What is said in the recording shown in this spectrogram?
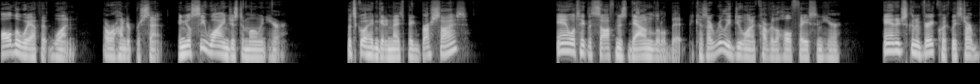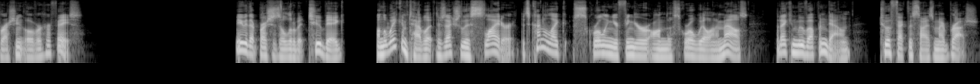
all the way up at 1, or 100%, and you'll see why in just a moment here. Let's go ahead and get a nice big brush size. And we'll take the softness down a little bit, because I really do want to cover the whole face in here. And I'm just going to very quickly start brushing over her face. Maybe that brush is a little bit too big, on the Wacom tablet, there's actually a slider that's kind of like scrolling your finger on the scroll wheel on a mouse that I can move up and down to affect the size of my brush.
